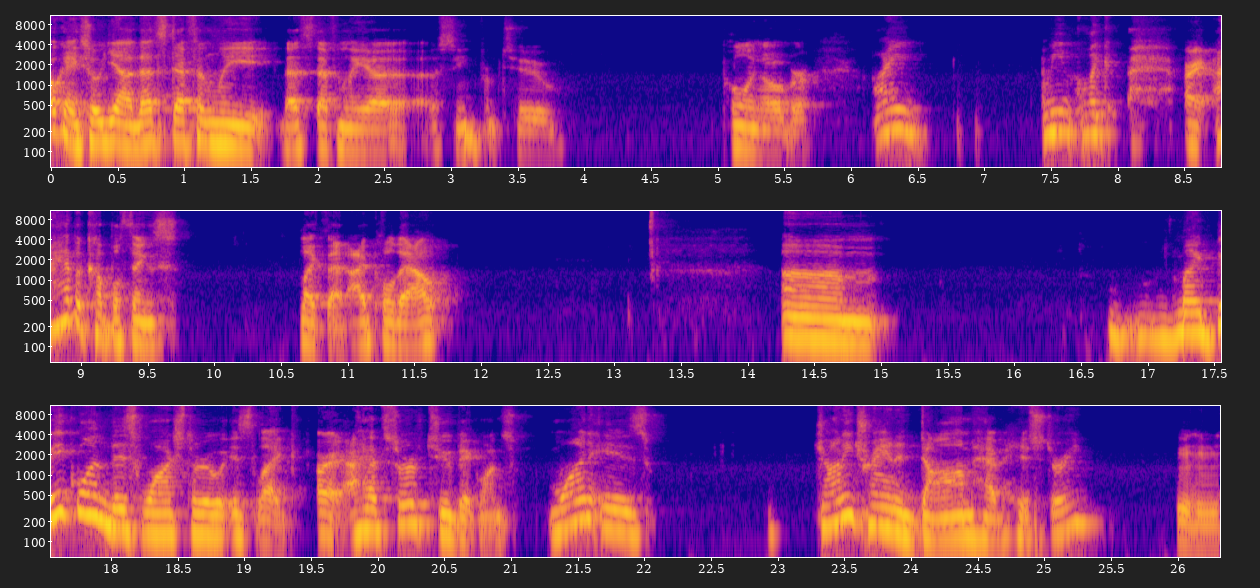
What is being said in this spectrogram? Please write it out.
okay, so yeah, that's definitely that's definitely a, a scene from two pulling over. I I mean like all right, I have a couple things like that I pulled out. Um my big one this watch through is like all right, I have sort of two big ones. One is Johnny Tran and Dom have history hmm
